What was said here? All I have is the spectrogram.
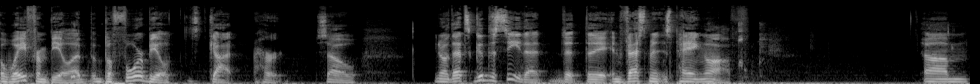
away from Beal uh, before Beal got hurt. So, you know, that's good to see that that the investment is paying off. Um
